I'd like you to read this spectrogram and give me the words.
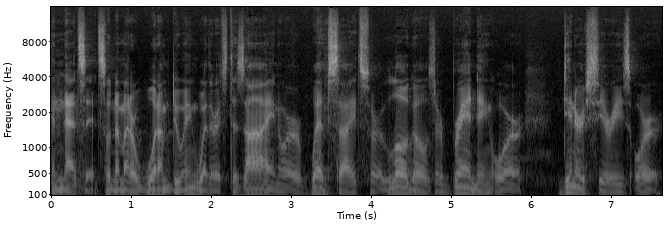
And that's it. So no matter what I'm doing, whether it's design or websites or logos or branding or dinner series or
